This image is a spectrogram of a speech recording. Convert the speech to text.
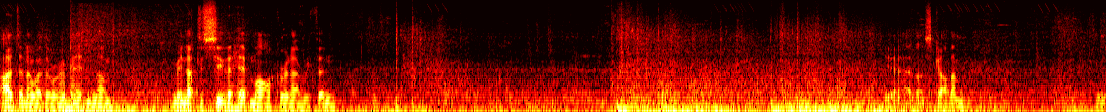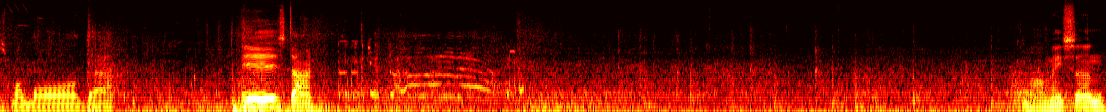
I don't know whether I'm hitting them. I mean, I can see the hit marker and everything. Yeah, that's got him. There's one more there. He's down. Come on, Mason.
